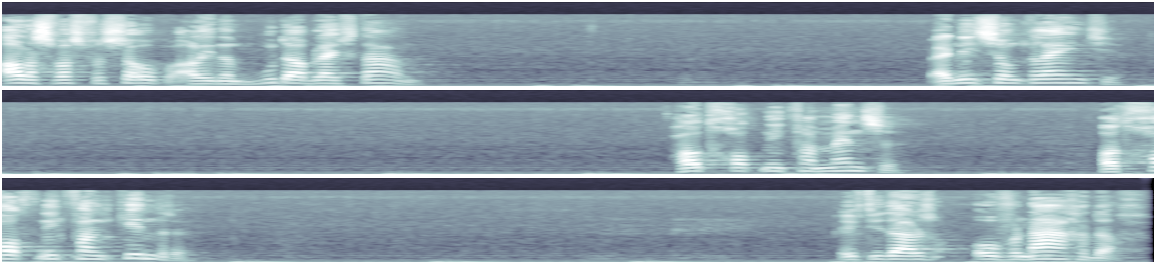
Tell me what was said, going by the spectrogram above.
Alles was versopen, alleen een Boeddha blijft staan. En niet zo'n kleintje. Houdt God niet van mensen? Houdt God niet van kinderen? Heeft u daar eens over nagedacht?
